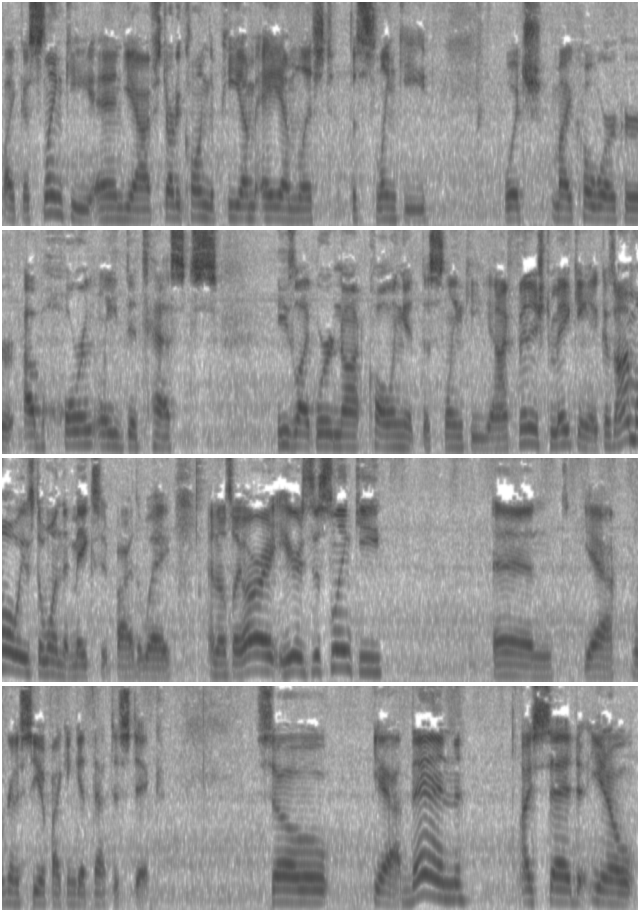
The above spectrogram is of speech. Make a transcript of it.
like a slinky. And yeah, I've started calling the PM AM list the slinky, which my coworker abhorrently detests. He's like, we're not calling it the slinky. And I finished making it because I'm always the one that makes it, by the way. And I was like, all right, here's the slinky. And yeah, we're going to see if I can get that to stick. So yeah, then I said, you know,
